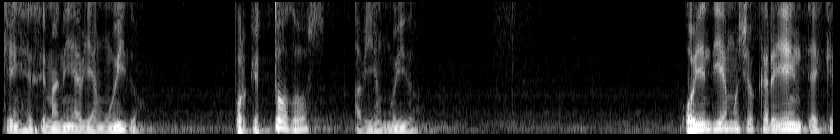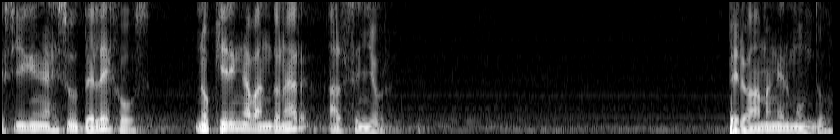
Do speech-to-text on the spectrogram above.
que en Gesemaní habían huido, porque todos habían huido. Hoy en día muchos creyentes que siguen a Jesús de lejos no quieren abandonar al Señor, pero aman el mundo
